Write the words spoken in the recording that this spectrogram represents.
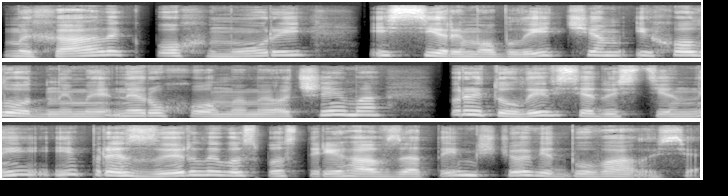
Михалик, похмурий, із сірим обличчям і холодними нерухомими очима, притулився до стіни і презирливо спостерігав за тим, що відбувалося.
